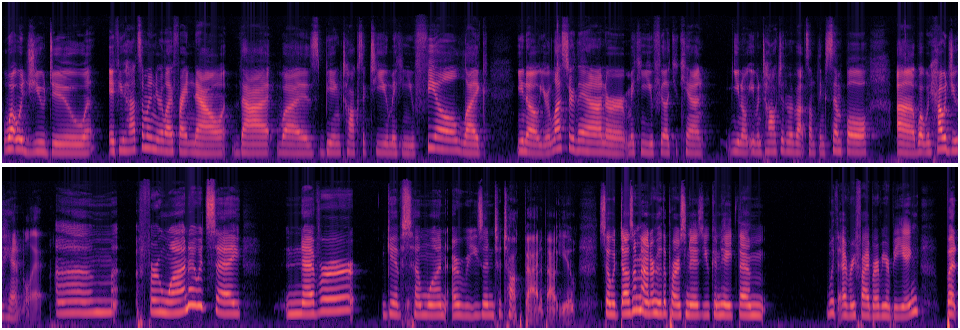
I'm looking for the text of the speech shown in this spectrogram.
what would you do if you had someone in your life right now that was being toxic to you, making you feel like, you know, you're lesser than or making you feel like you can't, you know, even talk to them about something simple? Uh, what would how would you handle it? Um, for one, I would say never give someone a reason to talk bad about you. So it doesn't matter who the person is, you can hate them with every fiber of your being, but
